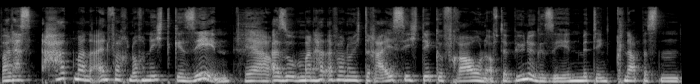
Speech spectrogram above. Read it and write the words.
weil das hat man einfach noch nicht gesehen. Ja. Also man hat einfach noch nicht 30 dicke Frauen auf der Bühne gesehen mit den knappesten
